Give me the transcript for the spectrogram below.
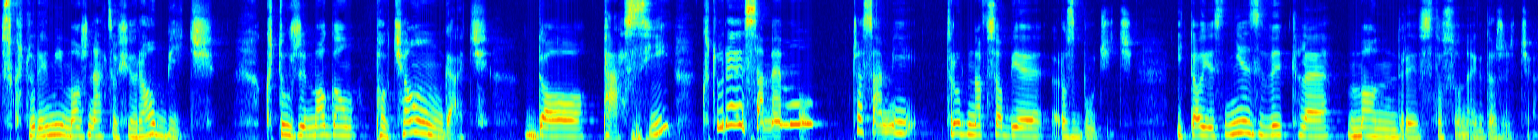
z którymi można coś robić, którzy mogą pociągać do pasji, które samemu czasami trudno w sobie rozbudzić. I to jest niezwykle mądry stosunek do życia.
